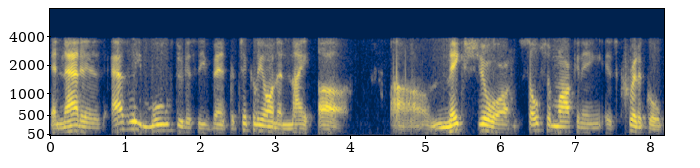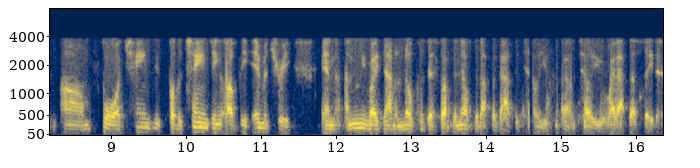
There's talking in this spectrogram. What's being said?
and that is as we move through this event, particularly on the night of, um, make sure social marketing is critical um, for changing for the changing of the imagery. And let me write down a note because there's something else that I forgot to tell you. I'll tell you right after I say this.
